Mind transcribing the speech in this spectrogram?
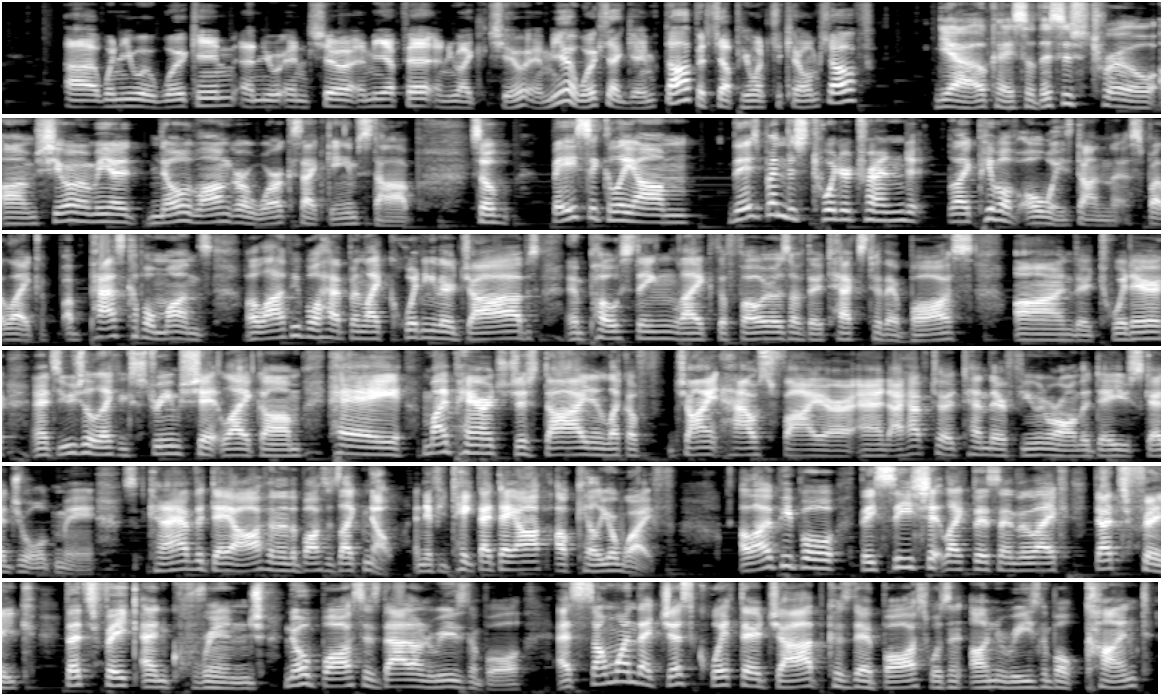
uh, when you were working and you were in Shiro Emiya fit and you're like, Shiro Emiya works at GameStop except he wants to kill himself? Yeah, okay, so this is true. Um Shiro Emiya no longer works at GameStop. So basically, um there's been this Twitter trend, like people have always done this, but like a past couple months, a lot of people have been like quitting their jobs and posting like the photos of their text to their boss on their Twitter, and it's usually like extreme shit like um, hey, my parents just died in like a f- giant house fire, and I have to attend their funeral on the day you scheduled me. So can I have the day off? And then the boss is like, no, and if you take that day off, I'll kill your wife a lot of people they see shit like this and they're like that's fake that's fake and cringe. No boss is that unreasonable. As someone that just quit their job because their boss was an unreasonable cunt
